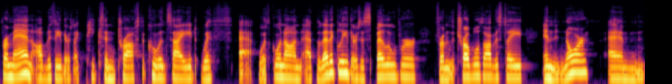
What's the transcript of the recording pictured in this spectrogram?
for men. Obviously, there's like peaks and troughs that coincide with uh, what's going on uh, politically. There's a spillover from the troubles, obviously, in the north. Um,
